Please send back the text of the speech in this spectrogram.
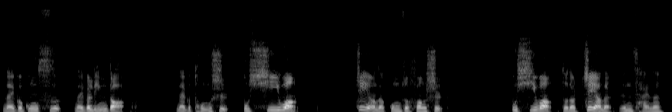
哪个公司、哪个领导、哪个同事不希望这样的工作方式，不希望得到这样的人才呢？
